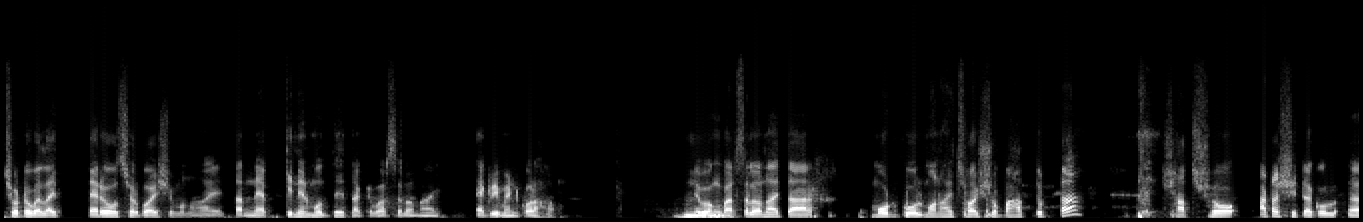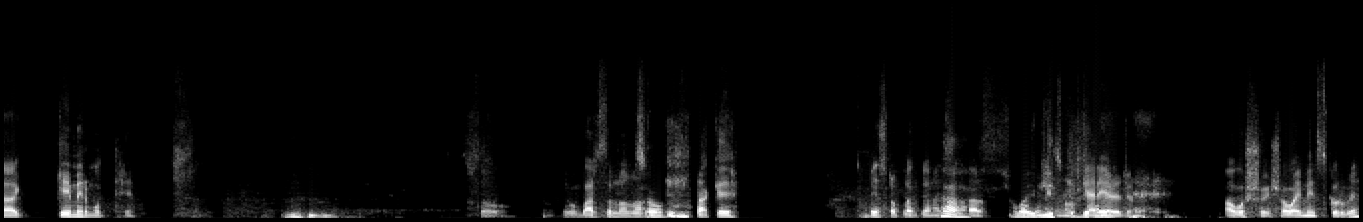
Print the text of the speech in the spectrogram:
ছোটবেলায় তেরো বছর বয়সে মনে হয় তার ন্যাপকিনের মধ্যে তাকে বার্সেলোনায় এগ্রিমেন্ট করা হয়। এবং বার্সেলোনায় তার মোট গোল মনে হয় ছয়শো বাহাত্তরটা সাতশো আটাশিটা গোল গেমের মধ্যে। এবং বার্সেলোনা তাকে বেস্ট অফ লাক জানাইছে হ্যাঁ, সবাই মিস ক্যারিয়ারের জন্য। অবশ্যই সবাই মিস করবে।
